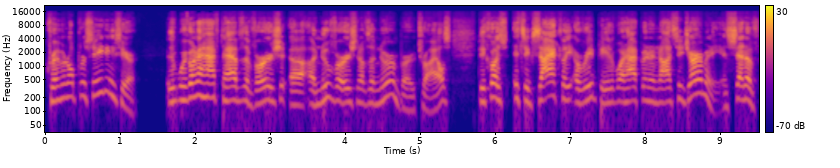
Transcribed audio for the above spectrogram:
criminal proceedings here we're going to have to have the version, uh, a new version of the Nuremberg trials, because it's exactly a repeat of what happened in Nazi Germany. Instead of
